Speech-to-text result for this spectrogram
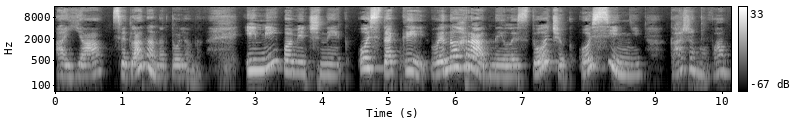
А я, Світлана Анатолівна, і мій помічник, ось такий виноградний листочок осінній. Кажемо вам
